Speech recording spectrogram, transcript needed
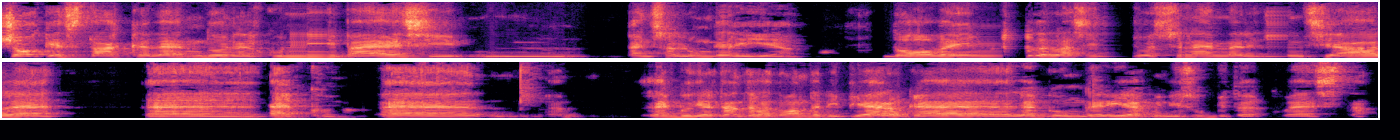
ciò che sta accadendo in alcuni paesi, mh, penso all'Ungheria, dove in più della situazione emergenziale, eh, ecco, eh, leggo direttamente la domanda di Piero che leggo Ungheria, quindi subito è questa.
